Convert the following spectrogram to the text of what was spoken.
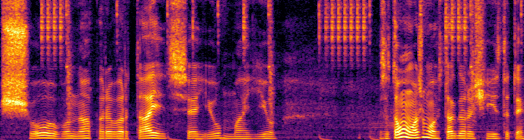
що вона перевертається, йо-майо. Зато ми можемо ось так, до речі, їздити.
